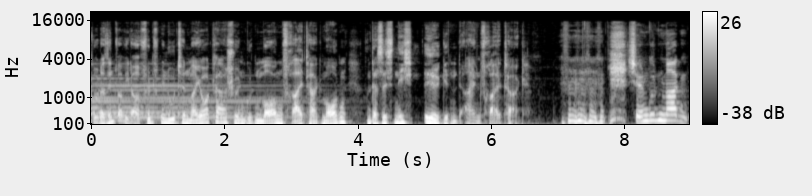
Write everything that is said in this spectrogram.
So, da sind wir wieder. Fünf Minuten Mallorca. Schönen guten Morgen, Freitagmorgen. Und das ist nicht irgendein Freitag. Schönen guten Morgen.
